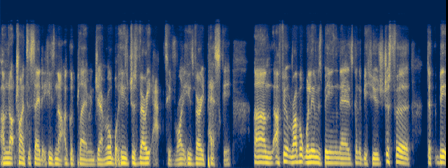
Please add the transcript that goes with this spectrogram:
I'm not trying to say that he's not a good player in general, but he's just very active, right? He's very pesky. Um, I feel Robert Williams being there is going to be huge, just for to be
